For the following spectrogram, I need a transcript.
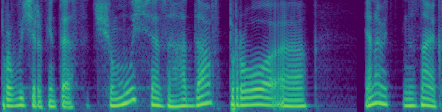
про вичерпні тести, чомусь згадав про. Е, я навіть не знаю, як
